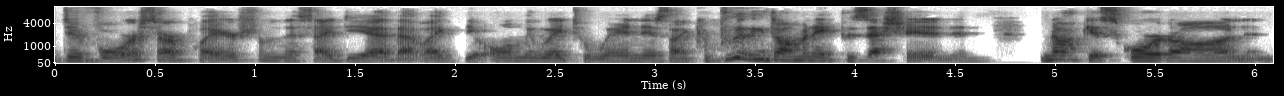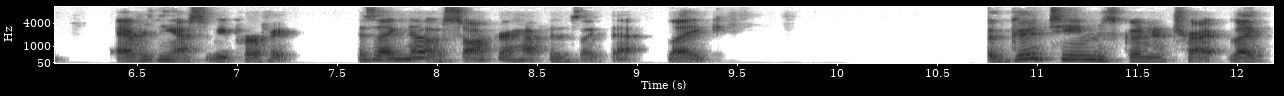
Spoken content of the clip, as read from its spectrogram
divorce our players from this idea that like the only way to win is like completely dominate possession and not get scored on and everything has to be perfect. It's like no, soccer happens like that. Like a good team is going to try like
